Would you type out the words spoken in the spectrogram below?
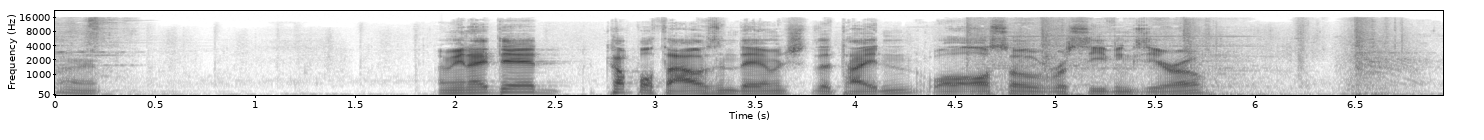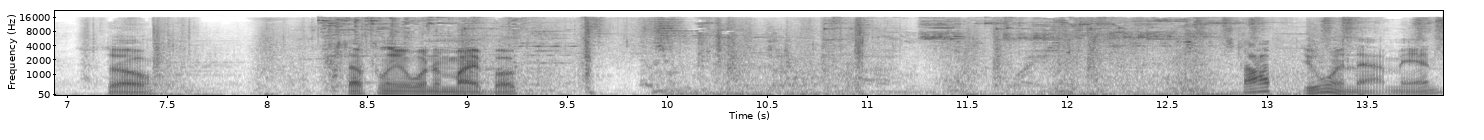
All right. I mean, I did a couple thousand damage to the Titan while also receiving zero. So, definitely a win in my book. Stop doing that, man.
